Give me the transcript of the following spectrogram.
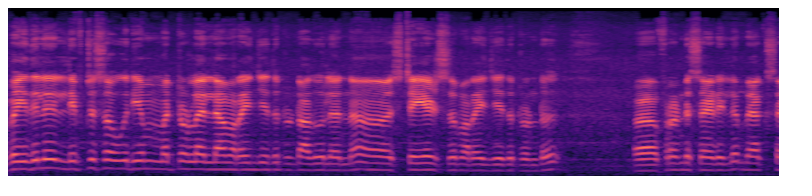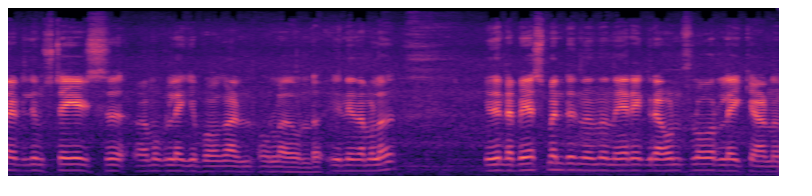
അപ്പോൾ ഇതിൽ ലിഫ്റ്റ് സൗകര്യം മറ്റുള്ള എല്ലാം അറേഞ്ച് ചെയ്തിട്ടുണ്ട്. അതുപോലെ തന്നെ സ്റ്റേഴ്സും അറേഞ്ച് ചെയ്തിട്ടുണ്ട്. ഫ്രണ്ട് സൈഡിലും ബാക്ക് സൈഡിലും സ്റ്റേഴ്സ് മുകളിലേക്ക് പോകാൻ ഉള്ളതുണ്ട്. ഇനി നമ്മൾ ഇതിന്റെ ബേസ്മെന്റിൽ നിന്ന് നേരെ ഗ്രൗണ്ട് ഫ്ലോറിലേക്കാണ്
